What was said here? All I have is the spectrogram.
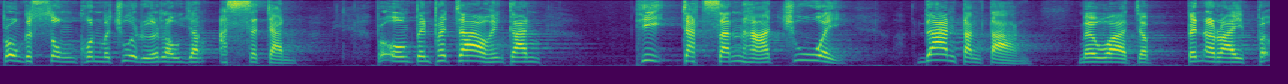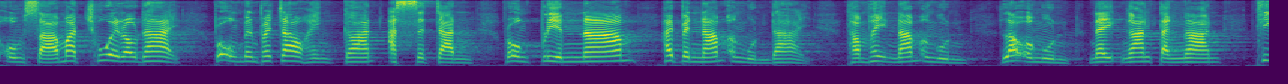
พระองค์ก็ส่งคนมาช่วยเหลือเราอย่างอัศจรรย์ พระองค์เป็นพระเจ้าแห่งการที่จัดสรรหาช่วยด้านต่างๆ ไม่ว่าจะเป็นอะไรพระองค์สามารถช่วยเราได้ พระองค์เป็นพระเจ้าแห่งการอัศจรรย์ พระองค์เปลี่ยนน้ำ ให้เป็นน้ำองุ่นได้ทำให้น้ำองุ่นเหล้าองุ่นในงานแต่งงานที่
